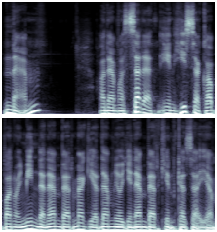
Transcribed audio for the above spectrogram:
Nem, hanem ha szeret, én hiszek abban, hogy minden ember megérdemli, hogy én emberként kezeljem.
